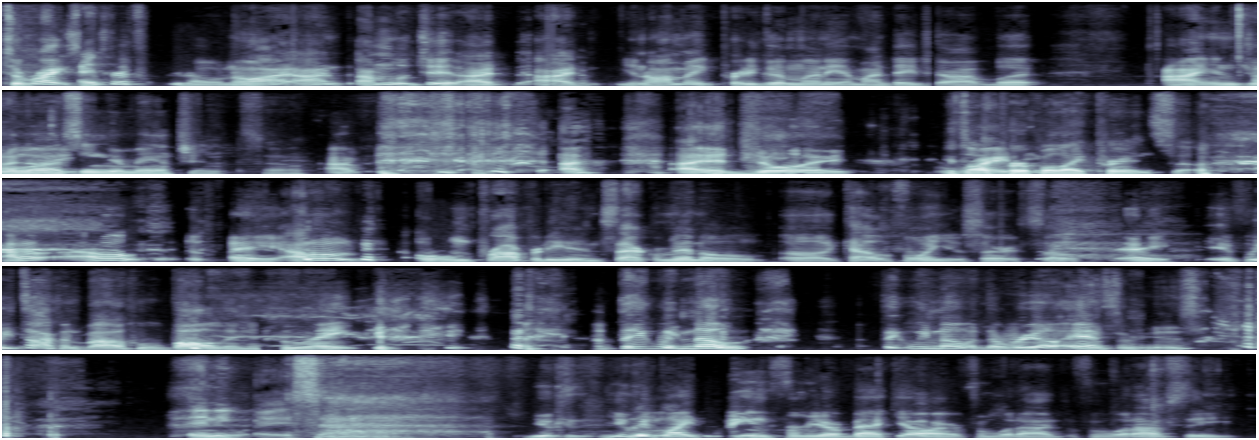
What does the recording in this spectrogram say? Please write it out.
To write And- specifically, though. No, I, I, I'm legit. I, I, you know, I make pretty good money at my day job, but I enjoy. i know i've seen your mansion so I, I, I enjoy. It's all purple like Prince. So I don't. I don't. hey, I don't own property in Sacramento, uh, California, sir. So, hey, if we talking about who balling and who ain't, I think we know. I think we know what the real answer is. anyways, You can you can light the beam from your backyard, from what I from what I've seen.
